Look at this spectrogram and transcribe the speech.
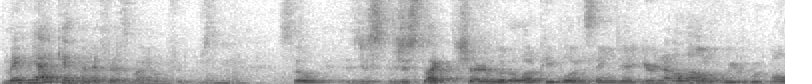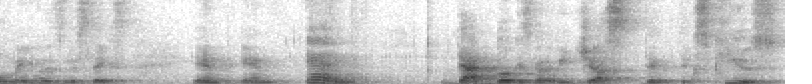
maybe I can manifest my own dreams. Mhm. So just just like sharing with a lot of people and saying that you're not alone. We we've all made these mistakes, and and and that book is going to be just the excuse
